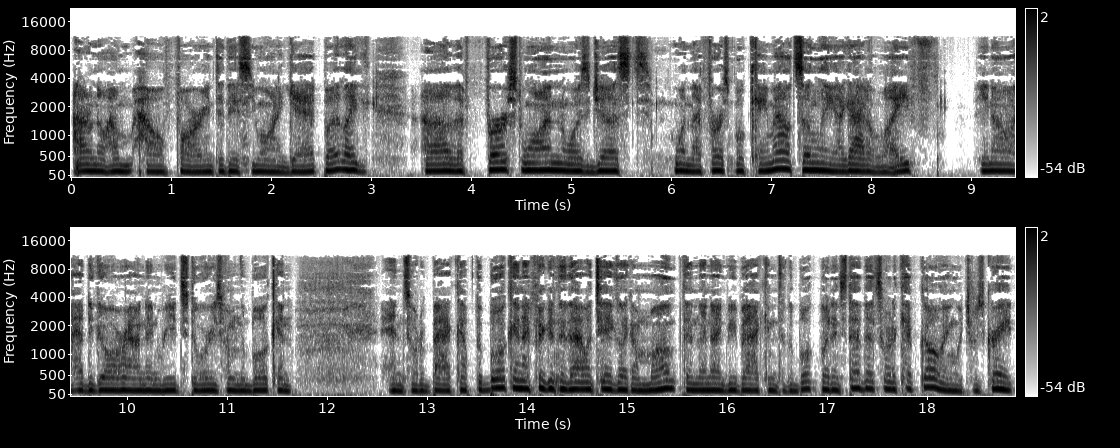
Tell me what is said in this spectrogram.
I don't know how how far into this you want to get, but like uh, the first one was just when that first book came out. Suddenly, I got a life you know, I had to go around and read stories from the book and and sort of back up the book. And I figured that that would take like a month, and then I'd be back into the book. But instead, that sort of kept going, which was great.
